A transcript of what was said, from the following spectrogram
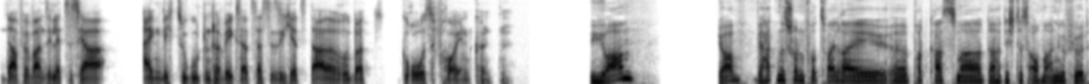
dafür waren sie letztes Jahr eigentlich zu gut unterwegs, als dass sie sich jetzt darüber groß freuen könnten. Ja, ja, wir hatten das schon vor zwei, drei äh, Podcasts mal, da hatte ich das auch mal angeführt.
